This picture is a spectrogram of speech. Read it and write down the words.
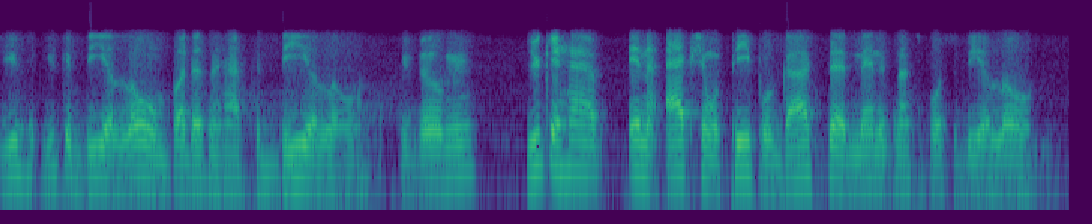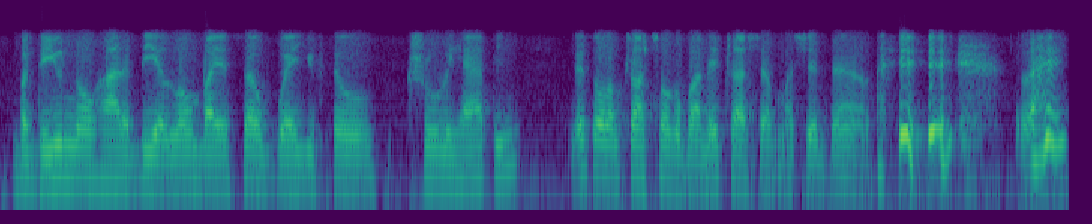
You you could be alone, but doesn't have to be alone. You feel me? You can have interaction with people. God said man is not supposed to be alone. But do you know how to be alone by yourself where you feel truly happy? That's all I'm trying to talk about. They try to shut my shit down. like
